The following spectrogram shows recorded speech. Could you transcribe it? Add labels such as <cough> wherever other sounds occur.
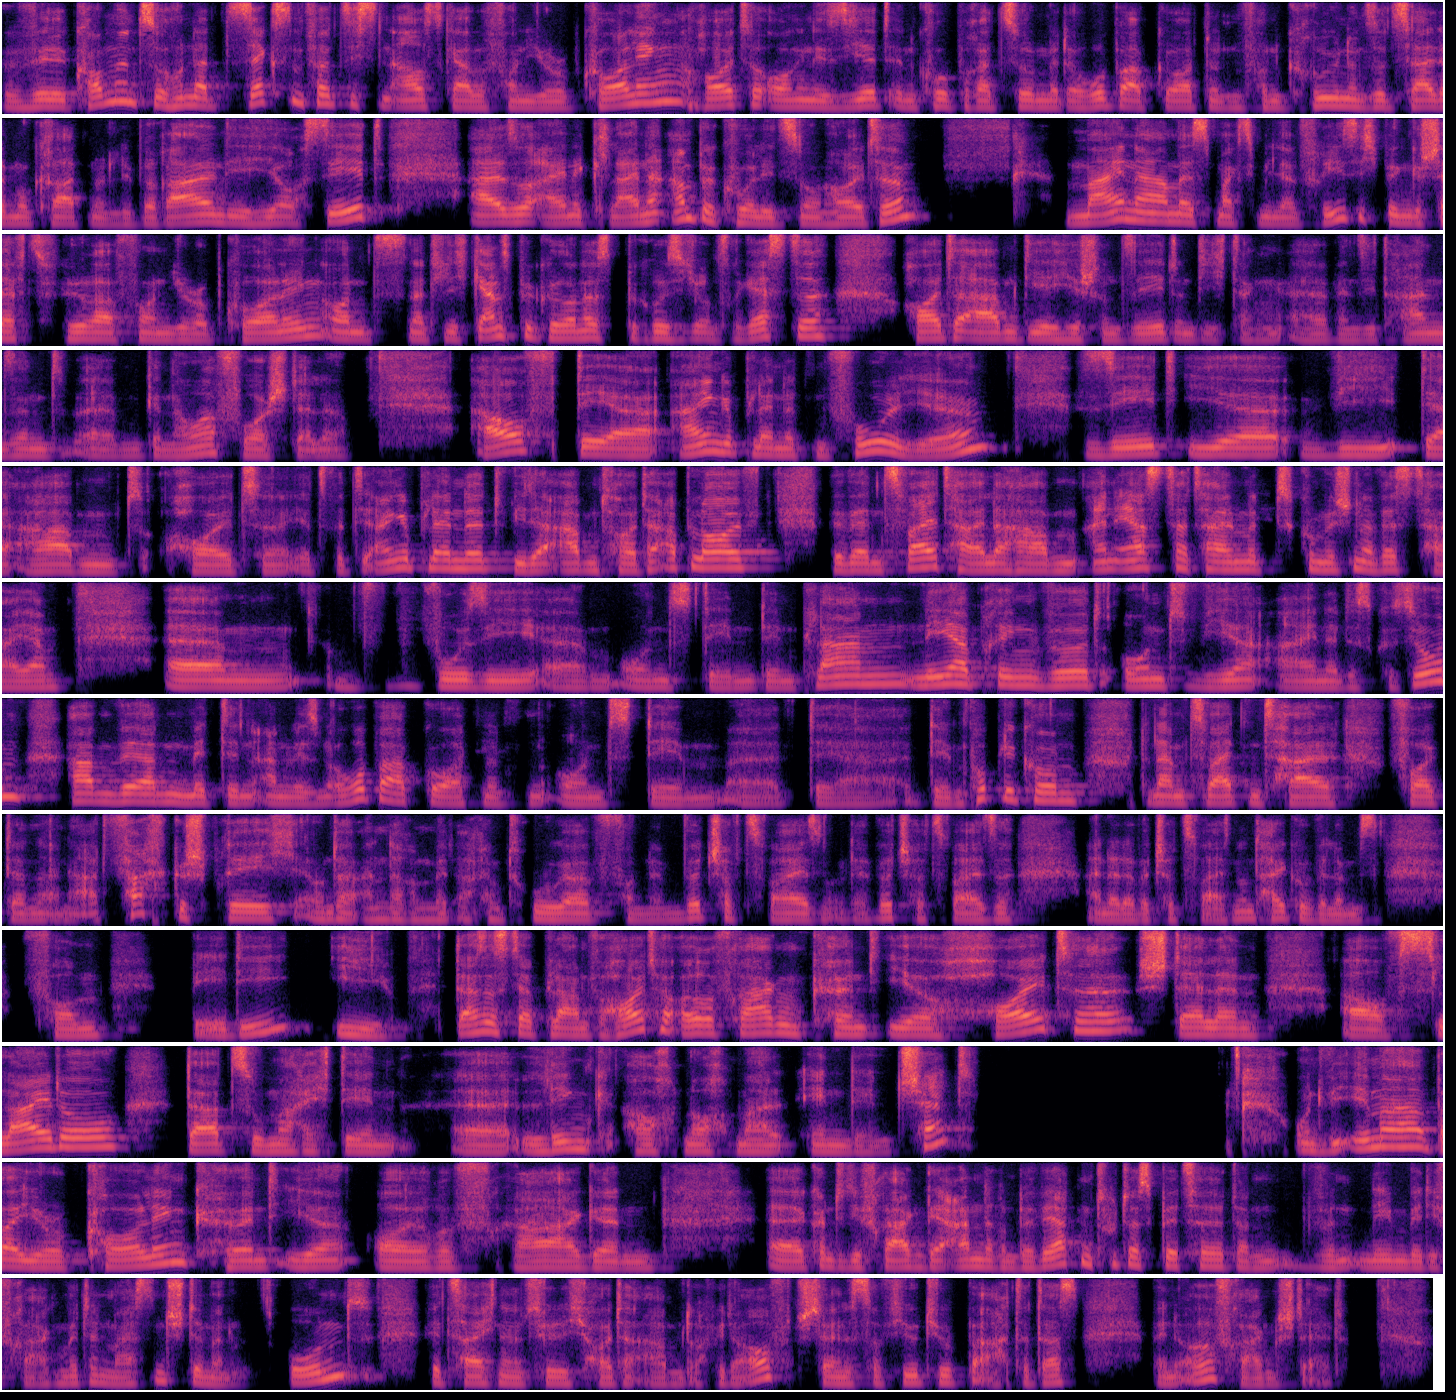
Willkommen zur 146. Ausgabe von Europe Calling, heute organisiert in Kooperation mit Europaabgeordneten von Grünen, Sozialdemokraten und Liberalen, die ihr hier auch seht. Also eine kleine Ampelkoalition heute. Mein Name ist Maximilian Fries, ich bin Geschäftsführer von Europe Calling und natürlich ganz besonders begrüße ich unsere Gäste heute Abend, die ihr hier schon seht und die ich dann, äh, wenn sie dran sind, äh, genauer vorstelle. Auf der eingeblendeten Folie seht ihr, wie der Abend heute, jetzt wird sie eingeblendet, wie der Abend heute abläuft. Wir werden zwei Teile haben. Ein erster Teil mit Commissioner Westhayer, ähm, wo sie ähm, uns den, den Plan näher bringen wird und wir eine Diskussion haben werden mit den anwesenden Europaabgeordneten und dem, äh, der, dem Publikum. Und in einem zweiten Teil folgt dann eine Art Fachgespräch, unter anderem mit Achim Truger von dem Wirtschaftsweisen oder der Wirtschaftsweise, einer der Wirtschaftsweisen und Heiko Willems vom BDI. Das ist der Plan für heute. Eure Fragen könnt ihr heute stellen auf Slido. Dazu mache ich den äh, Link auch nochmal in den Chat. Und wie immer bei Europe Calling könnt ihr eure Fragen, äh, könnt ihr die Fragen der anderen bewerten. Tut das bitte, dann nehmen wir die Fragen mit den meisten Stimmen. Und wir zeichnen natürlich heute Abend auch wieder auf, stellen es auf YouTube. Beachtet das, wenn ihr eure Fragen stellt.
